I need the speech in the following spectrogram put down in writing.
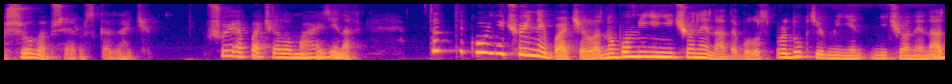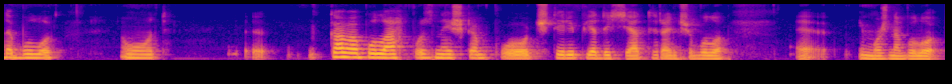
що вам ще розказати? Що я бачила в магазинах? Та такого нічого й не бачила. Ну, бо мені нічого не треба було. З продуктів мені нічого не треба було. От. Е, Кава була по знижкам по 4,50. Раніше було е, і можна було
